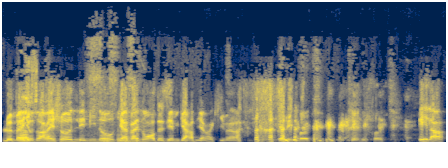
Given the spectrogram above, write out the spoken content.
Le maillot Ah, noir et jaune, les minots, Gavanon en deuxième gardien qui va. Quelle époque. Quelle époque. Et là,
